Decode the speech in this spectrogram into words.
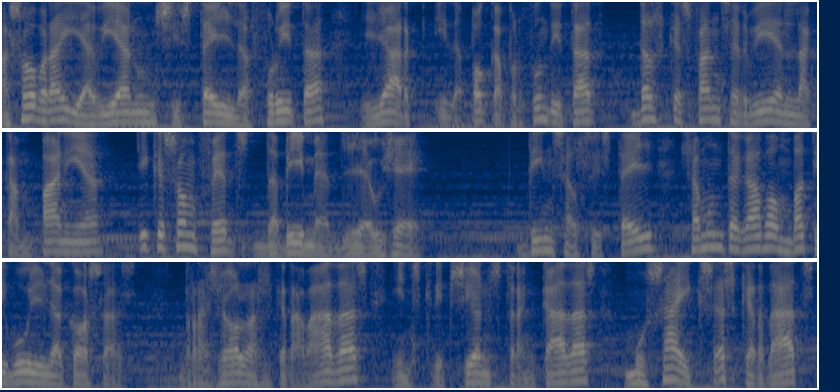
A sobre hi havia un cistell de fruita, llarg i de poca profunditat, dels que es fan servir en la campanya i que són fets de vímet lleuger. Dins el cistell s'amuntegava un batibull de coses, rajoles gravades, inscripcions trencades, mosaics esquerdats,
